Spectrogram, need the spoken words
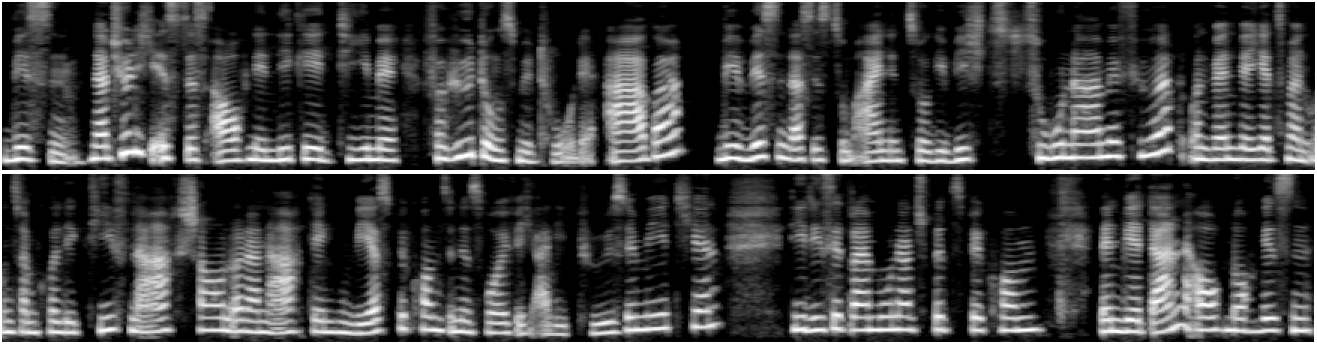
wissen? Natürlich ist es auch eine legitime Verhütungsmethode. Aber wir wissen, dass es zum einen zur Gewichtszunahme führt. Und wenn wir jetzt mal in unserem Kollektiv nachschauen oder nachdenken, wer es bekommt, sind es häufig adipöse Mädchen, die diese drei Monatsspritze bekommen. Wenn wir dann auch noch wissen,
